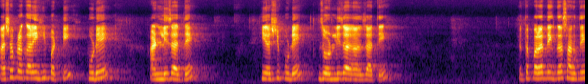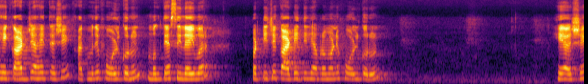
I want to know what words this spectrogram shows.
अशा प्रकारे ही पट्टी पुढे आणली जाते. ही अशी पुढे जोडली जा जाते. आता परत एकदा सांगते हे काठ जे आहेत ते असे आतमध्ये फोल्ड करून मग त्या सिलाईवर पट्टीचे काठ येतील ह्याप्रमाणे फोल्ड करून हे असे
